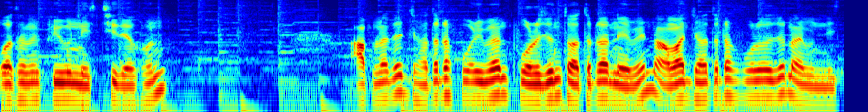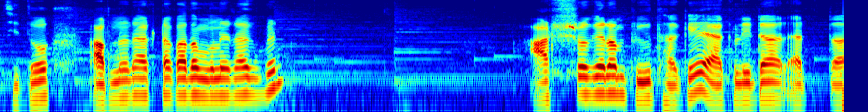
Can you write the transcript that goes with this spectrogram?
প্রথমে পিউ নিচ্ছি, দেখুন। আপনাদের যতটা পরিমাণ প্রয়োজন ততটা নেবেন, আমার যতটা প্রয়োজন আমি নিচ্ছি। তো আপনারা একটা কথা মনে রাখবেন, আটশো গ্রাম পিউ থাকে, এক লিটার একটা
